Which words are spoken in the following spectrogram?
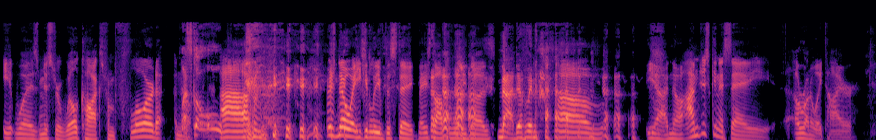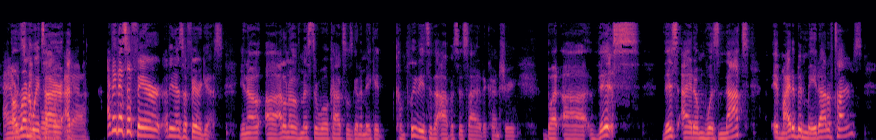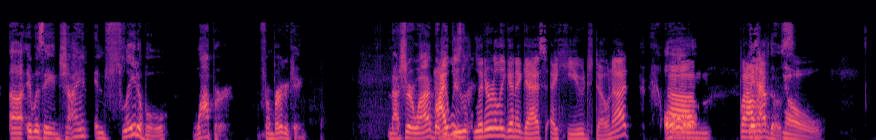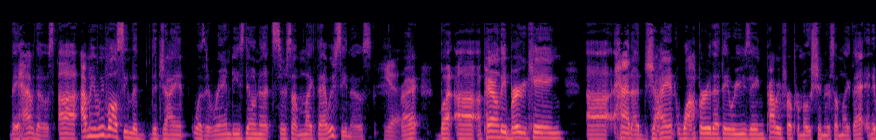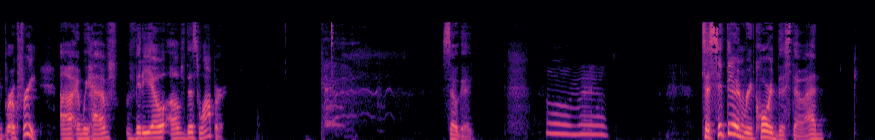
it was Mr. Wilcox from Florida. No. Let's go. Um, there's no way he can leave the state based off of what he does. Nah, definitely not. Um, yeah, no, I'm just gonna say a runaway tire. A runaway simple, tire. But, yeah. I, think that's a fair. I think that's a fair guess. You know, uh, I don't know if Mr. Wilcox was going to make it completely to the opposite side of the country, but uh, this this item was not. It might have been made out of tires. Uh, it was a giant inflatable Whopper from Burger King. Not sure why, but I was do... literally gonna guess a huge donut. Oh, um, but they I have those. No, they have those. Uh, I mean, we've all seen the the giant. Was it Randy's Donuts or something like that? We've seen those. Yeah. Right. But uh, apparently, Burger King uh, had a giant Whopper that they were using, probably for a promotion or something like that, and it broke free. Uh, and we have video of this Whopper. so good. Oh man. To sit there and record this though, I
